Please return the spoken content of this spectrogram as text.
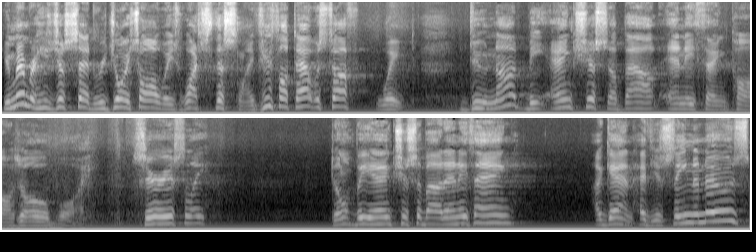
You remember, he just said, rejoice always. Watch this line. If you thought that was tough, wait. Do not be anxious about anything. Pause. Oh boy. Seriously? Don't be anxious about anything? Again, have you seen the news?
